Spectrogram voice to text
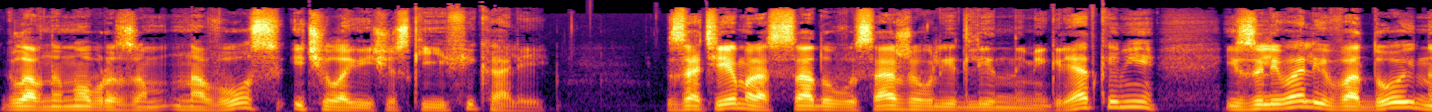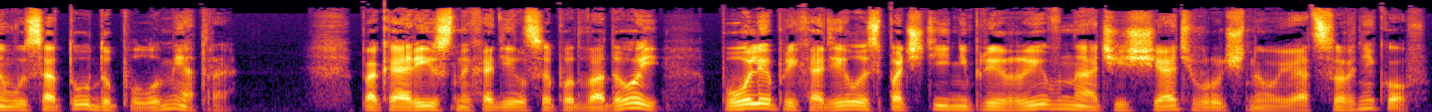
главным образом навоз и человеческие фекалии. Затем рассаду высаживали длинными грядками и заливали водой на высоту до полуметра. Пока рис находился под водой, поле приходилось почти непрерывно очищать вручную от сорняков.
